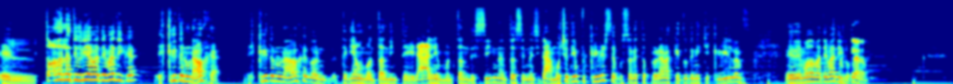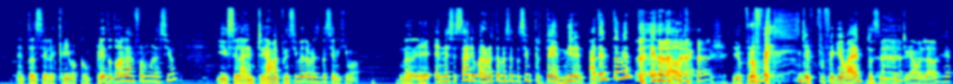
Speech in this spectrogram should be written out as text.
el, toda la teoría matemática escrita en una hoja. Escrito en una hoja con. Tenía un montón de integrales, un montón de signos. Entonces necesitaba mucho tiempo escribirse. Pues son estos programas que tú tenés que escribirlo en- eh, de modo matemático. Claro. Entonces lo escribimos completo, toda la formulación, y se la entregamos al principio de la presentación. Dijimos, "No, eh, es necesario para nuestra presentación que ustedes miren atentamente esta hoja. Y el profe, y el profe quedó para adentro, le entregamos la hoja.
